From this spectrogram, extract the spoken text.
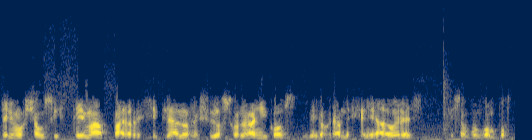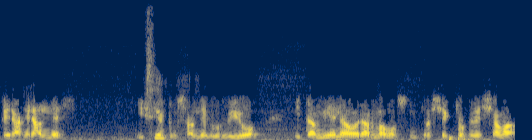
Tenemos ya un sistema para reciclar los residuos orgánicos de los grandes generadores, que son con composteras grandes y siempre usando el urbivo. Y también ahora armamos un proyecto que se llama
